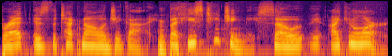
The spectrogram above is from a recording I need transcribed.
Brett is the technology guy, hmm. but he's teaching me, so I can learn.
